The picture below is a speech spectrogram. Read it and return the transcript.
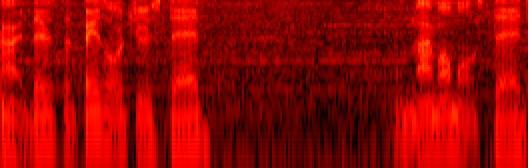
Alright, there's the Bazelgeuse dead. And I'm almost dead.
